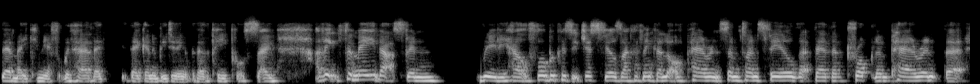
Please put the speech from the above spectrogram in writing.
they're making the effort with her they're, they're going to be doing it with other people so i think for me that's been really helpful because it just feels like I think a lot of parents sometimes feel that they're the problem parent, that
